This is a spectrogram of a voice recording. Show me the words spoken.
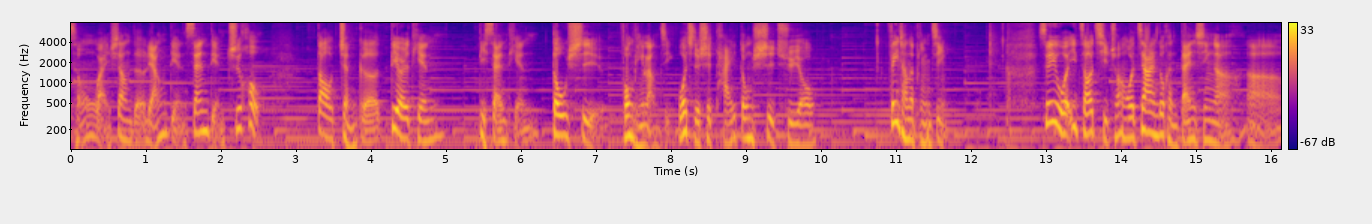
从晚上的两点三点之后，到整个第二天、第三天都是风平浪静。我指的是台东市区哦，非常的平静。所以我一早起床，我家人都很担心啊啊。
